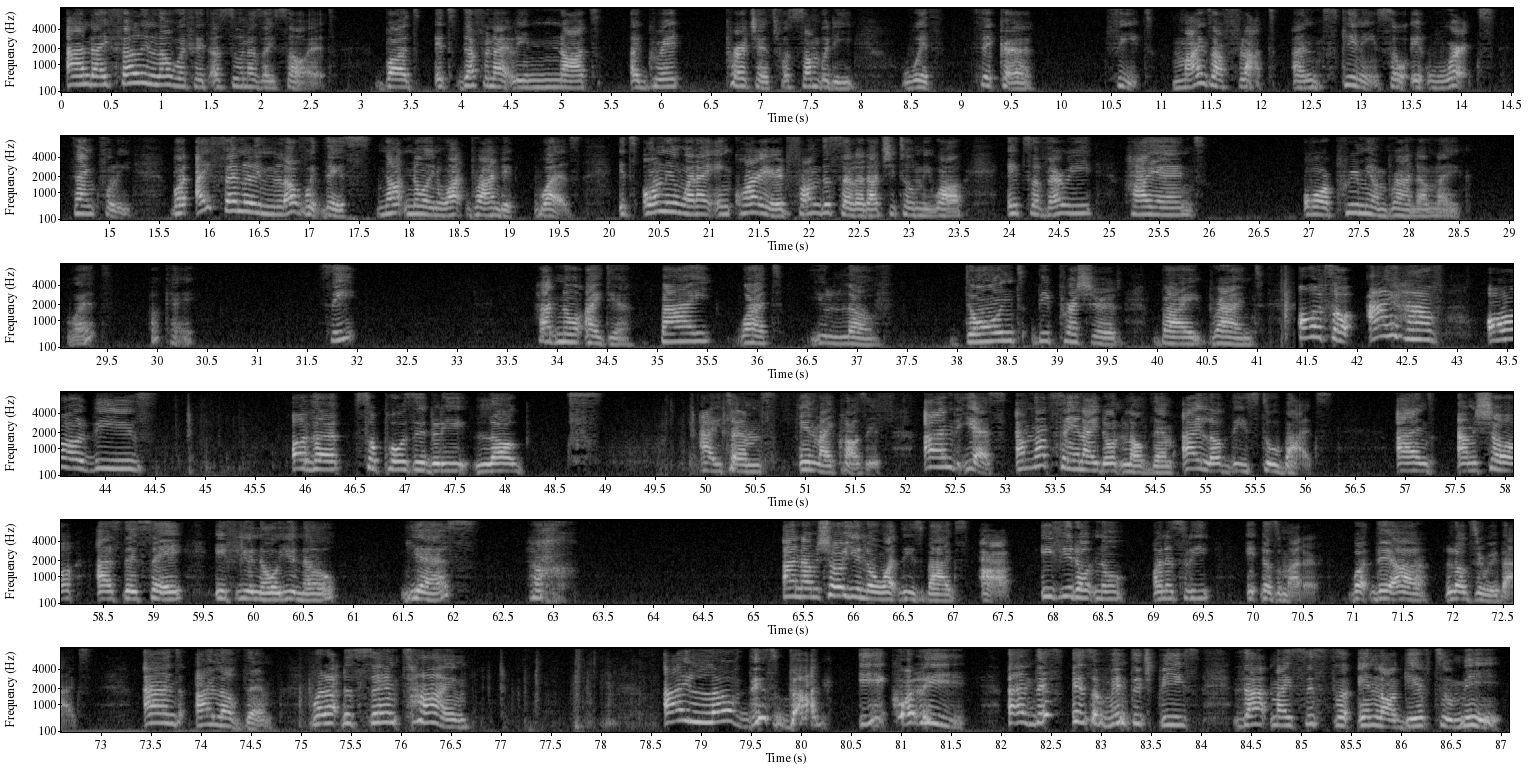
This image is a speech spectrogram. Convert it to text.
And I fell in love with it as soon as I saw it. But it's definitely not a great purchase for somebody with thicker feet. Mines are flat and skinny, so it works, thankfully. But I fell in love with this, not knowing what brand it was. It's only when I inquired from the seller that she told me, well, it's a very high-end or premium brand. I'm like, what? Okay. See? Had no idea. Buy what you love. Don't be pressured by brand. Also, I have all these other supposedly luxe items in my closet. And yes, I'm not saying I don't love them. I love these two bags. And I'm sure, as they say, if you know, you know. Yes. and I'm sure you know what these bags are. If you don't know, honestly, it doesn't matter. But they are luxury bags. And I love them. But at the same time, I love this bag equally. And this is a vintage piece that my sister-in-law gave to me.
